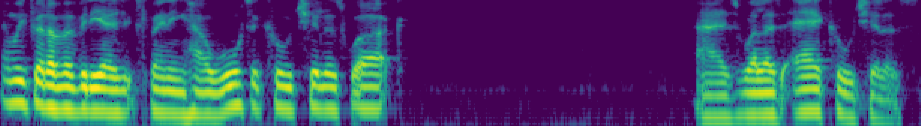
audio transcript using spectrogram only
and we've got other videos explaining how water cooled chillers work as well as air cooled chillers.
